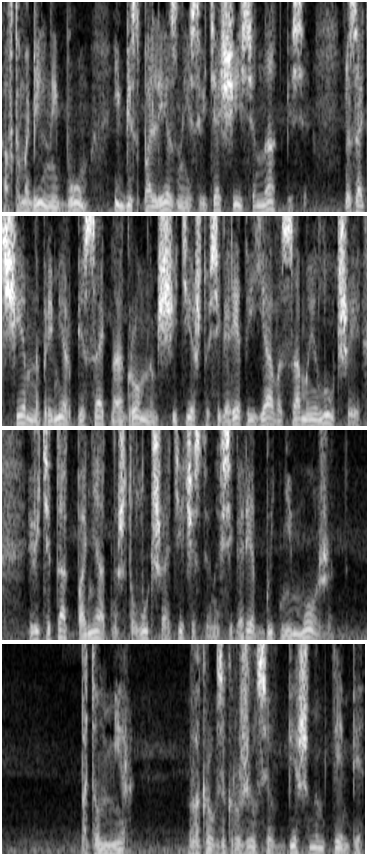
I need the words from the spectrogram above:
автомобильный бум и бесполезные светящиеся надписи. Зачем, например, писать на огромном щите, что сигареты Ява самые лучшие? Ведь и так понятно, что лучше отечественных сигарет быть не может. Потом мир вокруг закружился в бешеном темпе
